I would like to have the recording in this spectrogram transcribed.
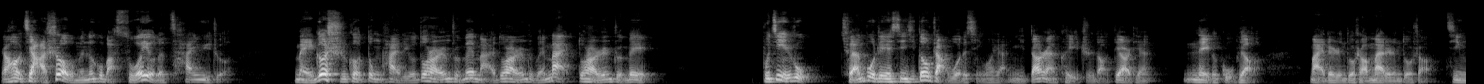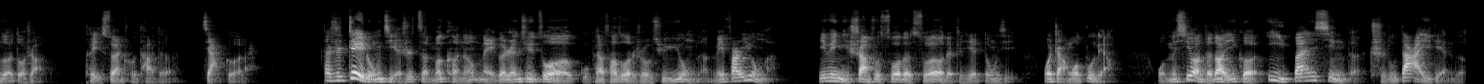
然后假设我们能够把所有的参与者每个时刻动态的有多少人准备买，多少人准备卖，多少人准备不进入。全部这些信息都掌握的情况下，你当然可以知道第二天那个股票买的人多少，卖的人多少，金额多少，可以算出它的价格来。但是这种解释怎么可能每个人去做股票操作的时候去用呢？没法用啊，因为你上述说的所有的这些东西我掌握不了。我们希望得到一个一般性的、尺度大一点的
